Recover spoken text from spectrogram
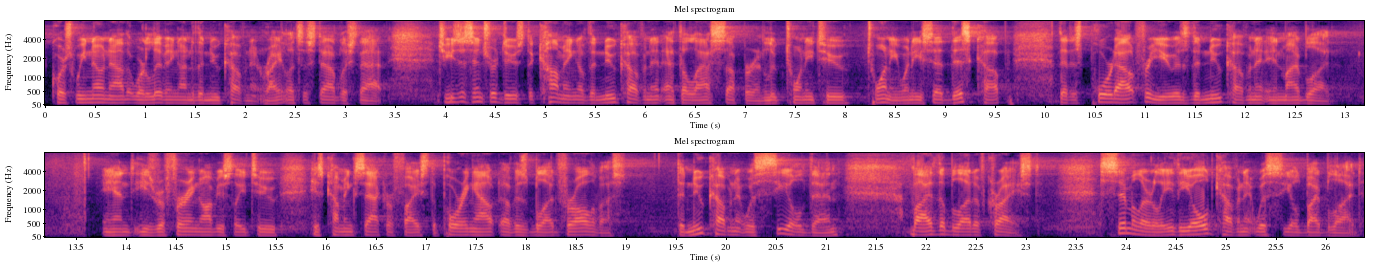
Of course, we know now that we're living under the new covenant, right? Let's establish that. Jesus introduced the coming of the new covenant at the Last Supper in Luke 22 20 when he said, This cup that is poured out for you is the new covenant in my blood. And he's referring obviously to his coming sacrifice, the pouring out of his blood for all of us. The new covenant was sealed then by the blood of Christ. Similarly, the old covenant was sealed by blood,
